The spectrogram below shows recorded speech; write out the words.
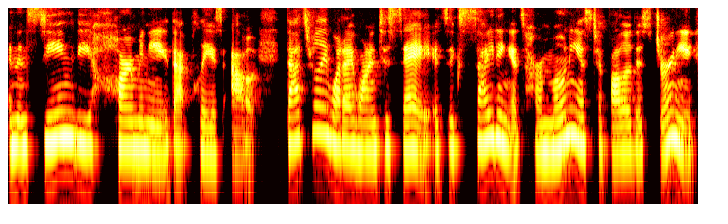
and then seeing the harmony that plays out. That's really what I wanted to say. It's exciting, it's harmonious to follow this journey,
